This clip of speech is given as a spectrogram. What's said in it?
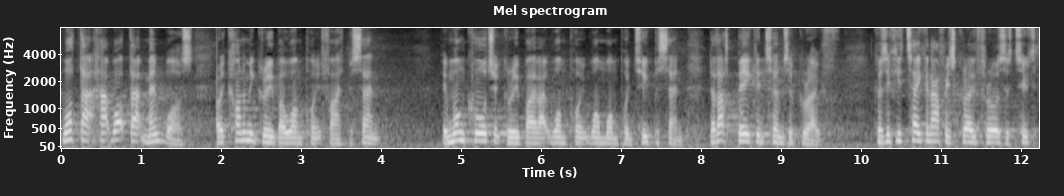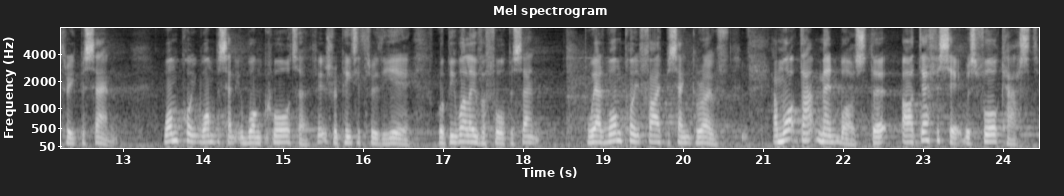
what that, what that meant was our economy grew by 1.5%. In one quarter it grew by about 1.1, 1.2%. Now that's big in terms of growth because if you take an average growth for us as 2 to 3%, 1.1% in one quarter, if it was repeated through the year, would be well over 4%. We had 1.5% growth. And what that meant was that our deficit was forecast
